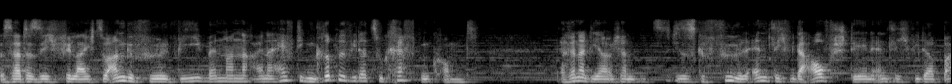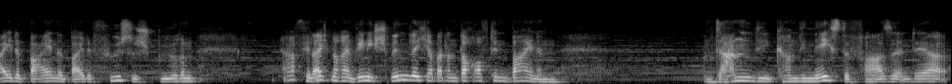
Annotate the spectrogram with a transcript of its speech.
Das hatte sich vielleicht so angefühlt, wie wenn man nach einer heftigen Grippe wieder zu Kräften kommt. Erinnert ihr euch an dieses Gefühl, endlich wieder aufstehen, endlich wieder beide Beine, beide Füße spüren? Ja, vielleicht noch ein wenig schwindlig, aber dann doch auf den Beinen. Und dann die, kam die nächste Phase, in der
